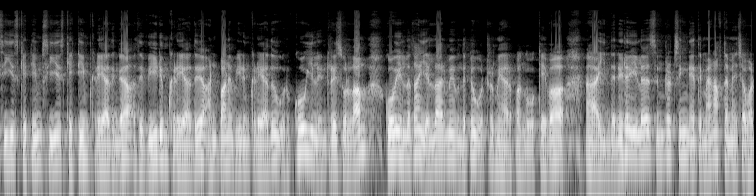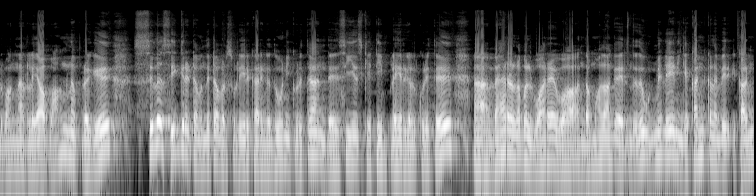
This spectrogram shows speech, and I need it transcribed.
சிஎஸ்கே டீம் சிஎஸ்கே டீம் கிடையாதுங்க. அது வீடும் கிடையாது அன்பான வீடும் கிடையாது. ஒரு கோயில் என்றே சொல்லலாம். கோயிலில் தான் எல்லாருமே வந்துட்டு ஒற்றுமையாக இருப்பாங்க ஓகேவா இந்த நிலையில் சிம்ரத் சிங் நேற்று man of the match award வாங்கினார் இல்லையா? வாங்கின பிறகு சில சீக்ரெட்டை வந்துட்டு அவர் சொல்லியிருக்காருங்க தோனி குறித்து அந்த சிஎஸ்கே டீம் பிளேயர்கள் குறித்து. வேற லெவல் வரே வா அந்த மாதாங்க இருந்தது. உண்மையிலேயே நீங்கள் கண் கலங்கி கண்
